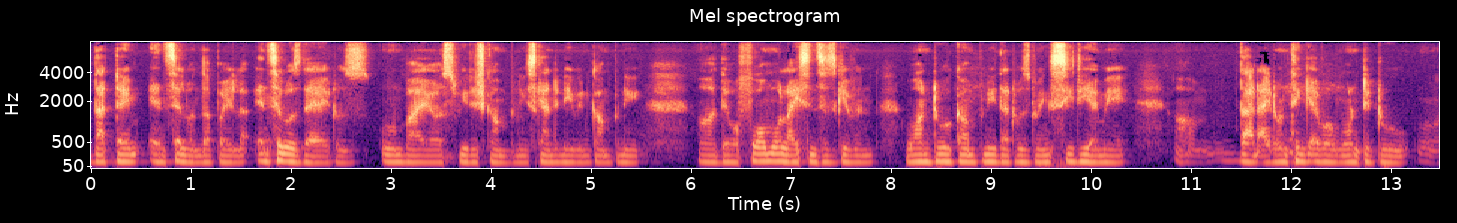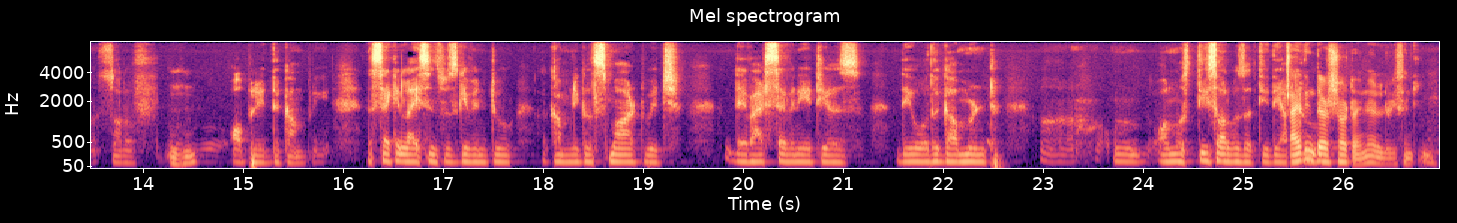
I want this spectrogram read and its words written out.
that time Ncell vanda Ncell was there. It was owned by a Swedish company Scandinavian company. Uh, there were four more licenses given one to a company that was doing CDMA um, that I don't think ever wanted to uh, sort of operate the company. The second license was given to a company called Smart, which they've had seven, eight years. They owe the government uh, um, almost 30 hours jati they have I think they're short I know recently.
